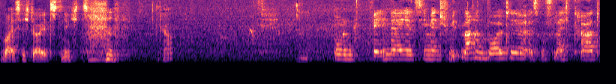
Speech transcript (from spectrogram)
weiß ich da jetzt nichts. ja. Und wenn da jetzt jemand mitmachen wollte, also vielleicht gerade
